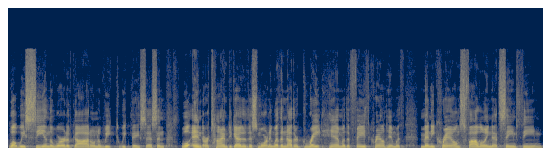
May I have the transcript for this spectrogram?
what we see in the Word of God on a week to week basis. And we'll end our time together this morning with another great hymn of the faith, Crown Him with Many Crowns, following that same theme.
